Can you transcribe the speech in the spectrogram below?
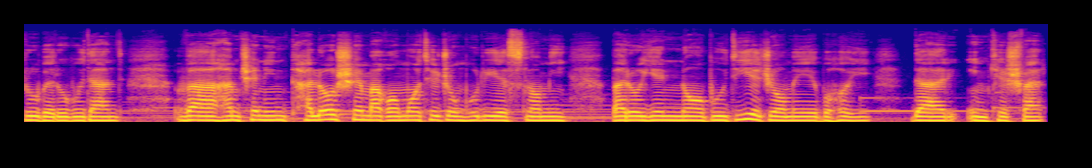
روبرو بودند و همچنین تلاش مقامات جمهوری اسلامی برای نابودی جامعه بهایی در این کشور.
